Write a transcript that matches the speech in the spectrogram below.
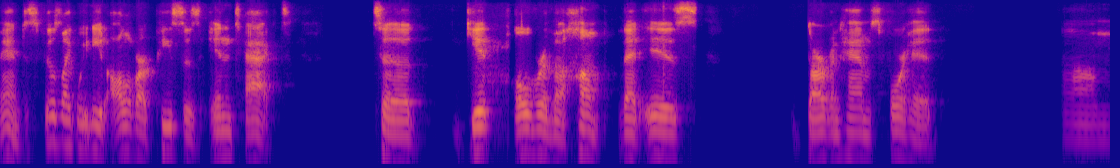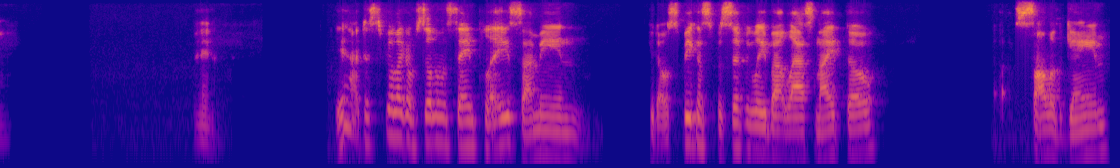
man, just feels like we need all of our pieces intact to get over the hump that is Darvin Ham's forehead. Um, man, yeah, I just feel like I'm still in the same place. I mean, you know, speaking specifically about last night, though, solid game.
